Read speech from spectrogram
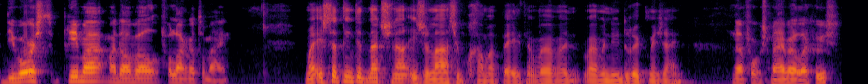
die worst, prima, maar dan wel voor lange termijn. Maar is dat niet het Nationaal Isolatieprogramma, Peter, waar we, waar we nu druk mee zijn? Nou, volgens mij wel, Guus.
